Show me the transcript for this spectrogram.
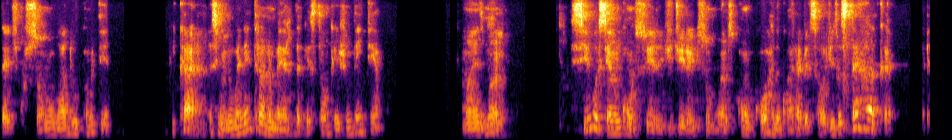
da discussão lá do comitê. E, cara, assim, eu não vou nem entrar no mérito da questão, que a gente não tem tempo. Mas, mano, se você num Conselho de Direitos Humanos concorda com a Arábia Saudita, você tá errado, cara. É,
